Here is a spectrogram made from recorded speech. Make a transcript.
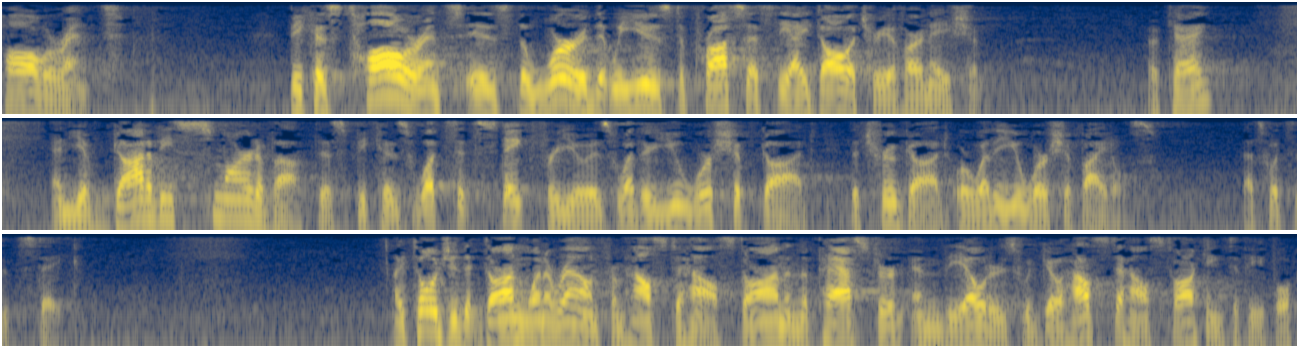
tolerant. Because tolerance is the word that we use to process the idolatry of our nation. Okay? And you've got to be smart about this because what's at stake for you is whether you worship God, the true God, or whether you worship idols. That's what's at stake. I told you that Don went around from house to house. Don and the pastor and the elders would go house to house talking to people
